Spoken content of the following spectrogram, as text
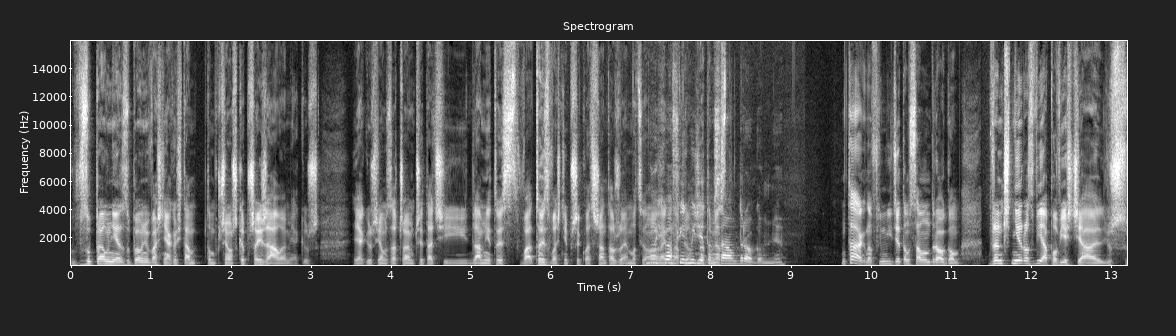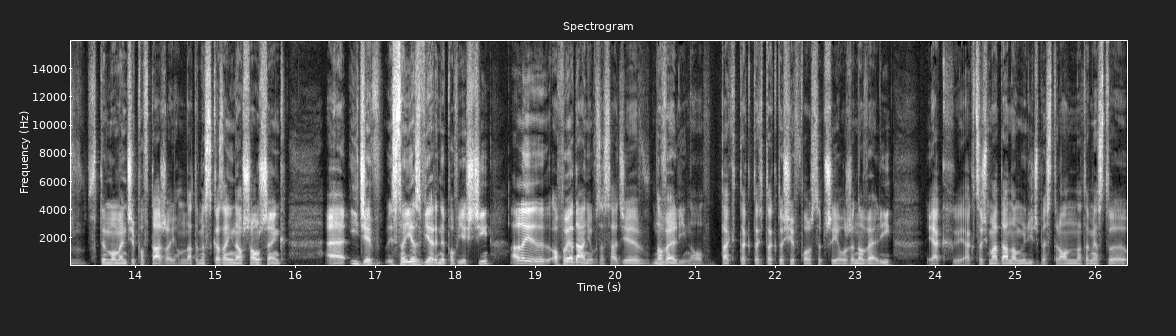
zupełnie, zupełnie właśnie jakoś tam tą książkę przejrzałem, jak już, jak już ją zacząłem czytać i dla mnie to jest, to jest właśnie przykład szantażu emocjonalnego. No chyba film idzie Natomiast... tą samą drogą, nie? No tak, no film idzie tą samą drogą. Wręcz nie rozwija powieści, a już w tym momencie powtarza ją. Natomiast Skazani na Shawshank idzie, no jest wierny powieści, ale opowiadaniu w zasadzie, noweli. No, tak, tak, tak, tak to się w Polsce przyjęło, że noweli, jak, jak coś ma daną liczbę stron, natomiast e,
